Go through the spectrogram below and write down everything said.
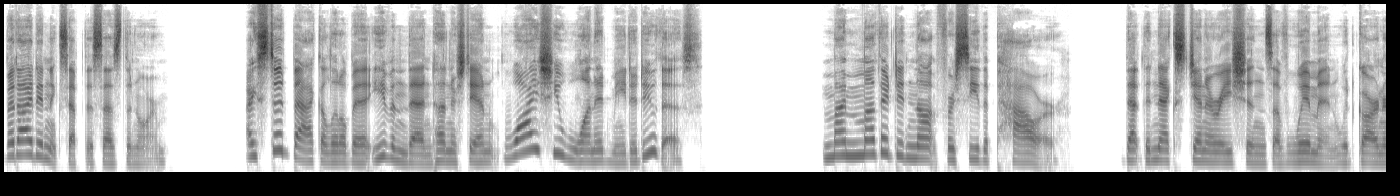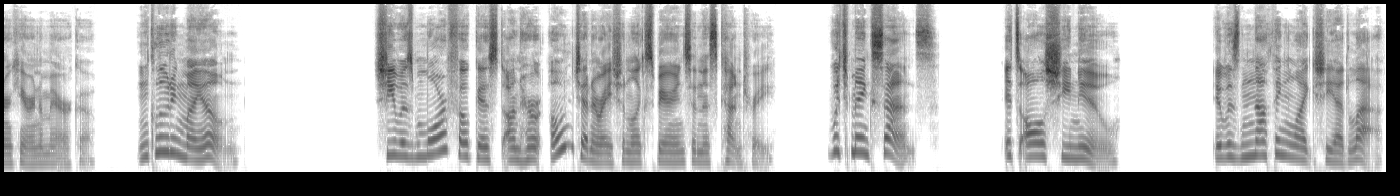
But I didn't accept this as the norm. I stood back a little bit even then to understand why she wanted me to do this. My mother did not foresee the power that the next generations of women would garner here in America, including my own. She was more focused on her own generational experience in this country, which makes sense. It's all she knew. It was nothing like she had left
